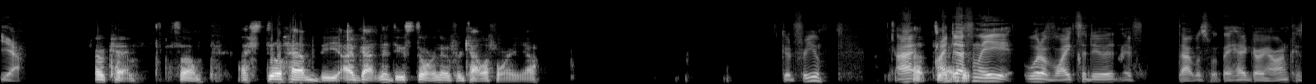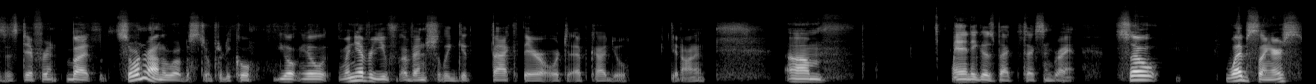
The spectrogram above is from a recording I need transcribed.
Yeah, Okay, so I still have the. I've gotten to do Soarin' over California. good for you. I That's I definitely would have liked to do it if that was what they had going on because it's different. But soaring around the world is still pretty cool. You'll you'll whenever you eventually get back there or to Epcot, you'll get on it. Um, and he goes back to texting Bryant. So, web slingers.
